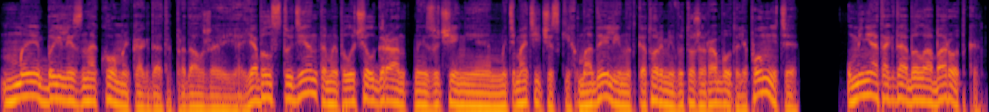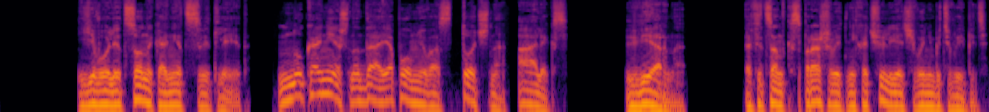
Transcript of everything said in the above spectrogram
Мы были знакомы когда-то, продолжаю я. Я был студентом и получил грант на изучение математических моделей, над которыми вы тоже работали, помните? У меня тогда была оборотка. Его лицо наконец светлеет. Ну, конечно, да, я помню вас, точно, Алекс. Верно. Официантка спрашивает, не хочу ли я чего-нибудь выпить.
